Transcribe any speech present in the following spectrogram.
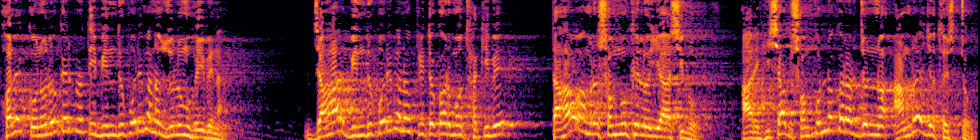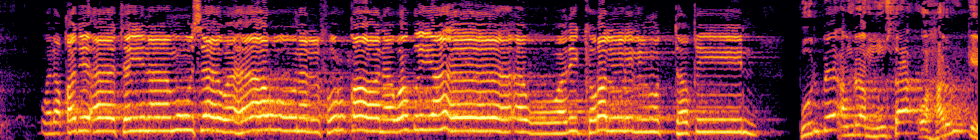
ফলে কোন লোকের প্রতি বিন্দু পরিমাণও জুলুম হইবে না যাহার বিন্দু পরিমাণও কৃতকর্ম থাকিবে তাহাও আমরা সম্মুখে লইয়া আসিব আর হিসাব সম্পন্ন করার জন্য আমরাই যথেষ্ট ولقد آتينا موسى وهارون الفرقان وضياء وذكرا للمتقين পূর্বে আমরা মুসা ও হারুনকে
